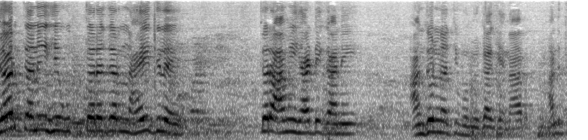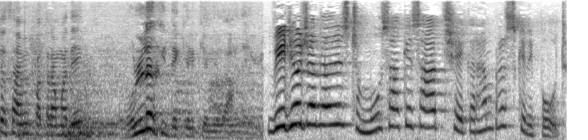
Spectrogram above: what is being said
जर त्यांनी हे उत्तर जर नाही दिले तर आम्ही ह्या ठिकाणी आंदोलनाची भूमिका घेणार आणि तसं आम्ही पत्रामध्ये उल्लेख देखील केलेला आहे. जर्नलिस्ट मूसा के साथ शेखर हमप्रस की रिपोर्ट।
